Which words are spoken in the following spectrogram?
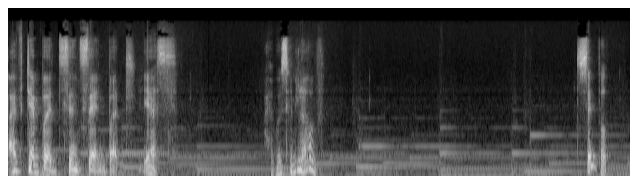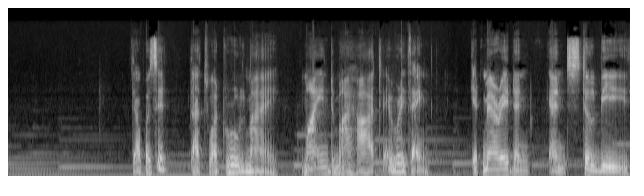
I've tempered since then, but yes, I was in love. Simple. That was it. That's what ruled my mind, my heart, everything. Get married and, and still be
